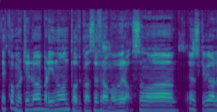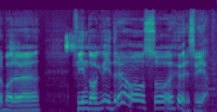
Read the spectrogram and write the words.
det kommer til å bli noen podkaster framover òg. Så nå ønsker vi alle bare fin dag videre, og så høres vi igjen.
